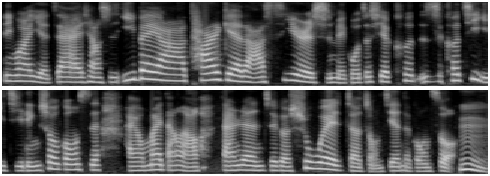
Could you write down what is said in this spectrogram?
另外也在像是 eBay 啊、Target 啊、Sears 美国这些科科技以及零售公司，还有麦当劳担任这个数位的总监的工作。嗯。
